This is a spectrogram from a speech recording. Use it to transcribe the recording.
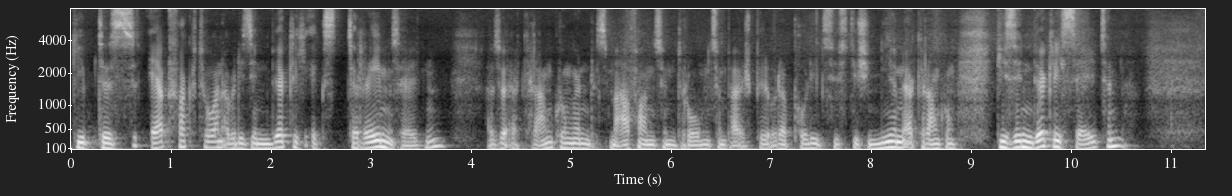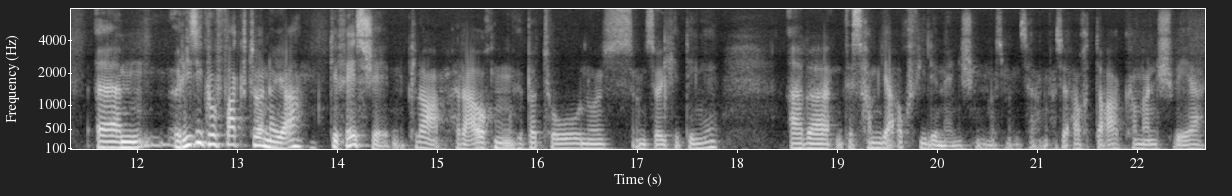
gibt es Erbfaktoren, aber die sind wirklich extrem selten. Also Erkrankungen, das Marfan-Syndrom zum Beispiel oder polyzystische Nierenerkrankungen, die sind wirklich selten. Ähm, Risikofaktor, naja, Gefäßschäden, klar, Rauchen, Hypertonus und solche Dinge. Aber das haben ja auch viele Menschen, muss man sagen. Also auch da kann man schwer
